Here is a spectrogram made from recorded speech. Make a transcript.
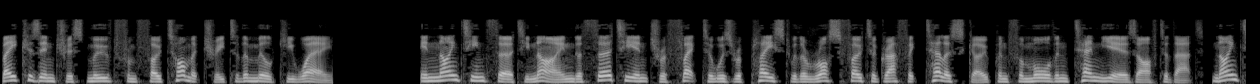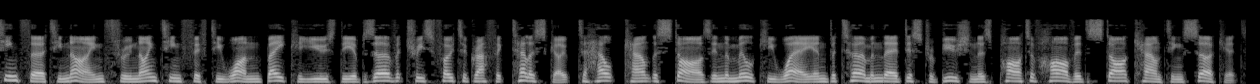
Baker's interest moved from photometry to the Milky Way. In 1939 the 30-inch reflector was replaced with a Ross photographic telescope and for more than 10 years after that, 1939 through 1951 Baker used the observatory's photographic telescope to help count the stars in the Milky Way and determine their distribution as part of Harvard's star counting circuit.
